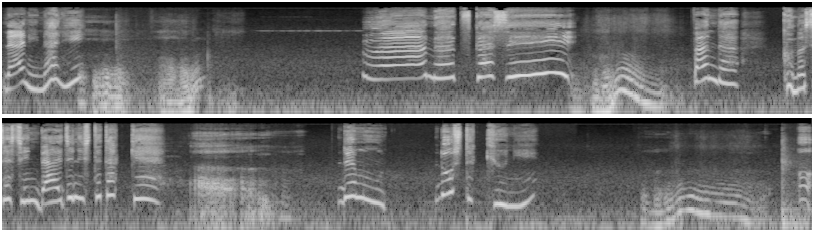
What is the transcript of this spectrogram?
何何うわー懐かしい。パンダこの写真大事にしてたっけ？でもどうして急に？あ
